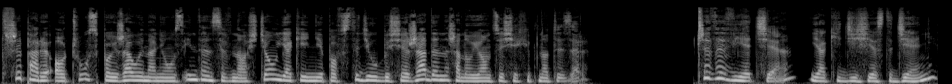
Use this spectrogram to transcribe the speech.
Trzy pary oczu spojrzały na nią z intensywnością, jakiej nie powstydziłby się żaden szanujący się hipnotyzer. Czy wy wiecie, jaki dziś jest dzień?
